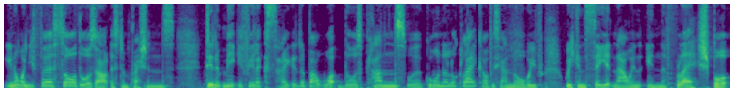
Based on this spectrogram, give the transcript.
You know, when you first saw those artist impressions, did it make you feel excited about what those plans were going to look like? Obviously, I know we've we can see it now in, in the flesh, but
